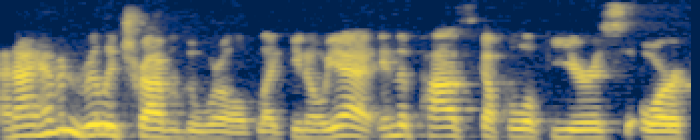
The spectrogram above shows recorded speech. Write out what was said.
and I haven't really traveled the world. Like you know, yeah, in the past couple of years or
